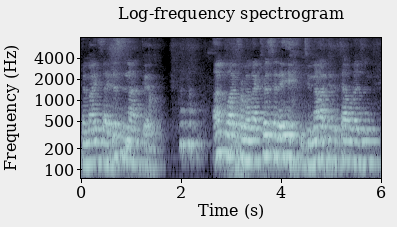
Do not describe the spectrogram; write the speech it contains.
that might say, this is not good. Unplug from electricity, do not have a television.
